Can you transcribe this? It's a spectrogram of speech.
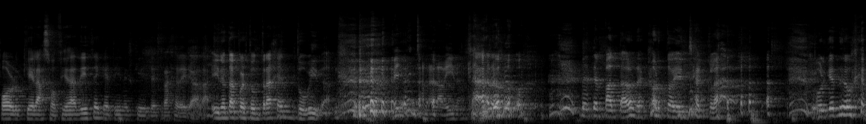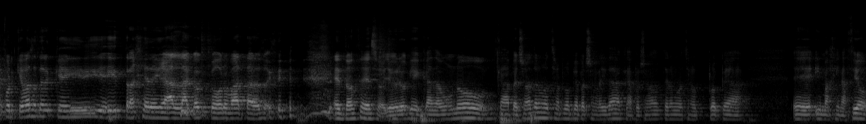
porque la sociedad dice que tienes que ir de traje de gala y no te has puesto un traje en tu vida. Inventarle la vida. Claro. Vete en pantalones cortos y en chancla. ¿Por qué, tengo que- por qué vas a tener que ir, ir traje de gala con corbata? No sé qué? Entonces eso, yo creo que cada uno, cada persona tenemos nuestra propia personalidad, cada persona tenemos nuestra propia eh, imaginación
